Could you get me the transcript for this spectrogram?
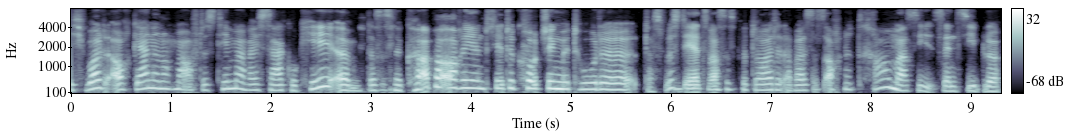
ich wollte auch gerne nochmal auf das Thema, weil ich sage, okay, ähm, das ist eine körperorientierte Coaching-Methode, das wisst ihr jetzt, was es bedeutet, aber es ist auch eine traumasensible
